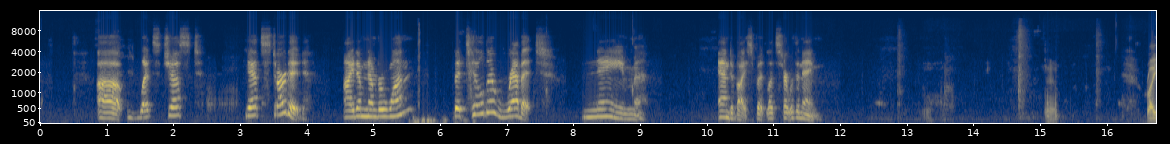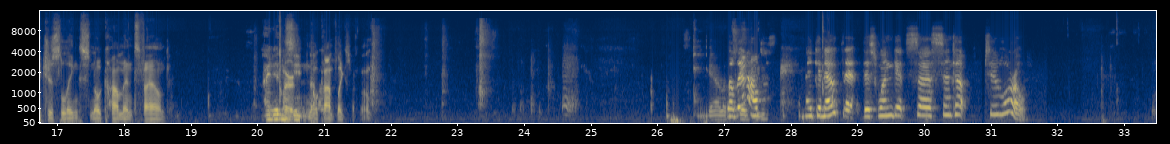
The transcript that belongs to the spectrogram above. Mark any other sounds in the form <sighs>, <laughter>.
uh, let's just get started. Item number one Bathilda Rabbit. Name and device, but let's start with the name. Yeah. Righteous links, no comments found. I didn't Or see. no conflicts found. Yeah, looks Well, then good. I'll just make a note that this one gets uh, sent up to Laurel.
